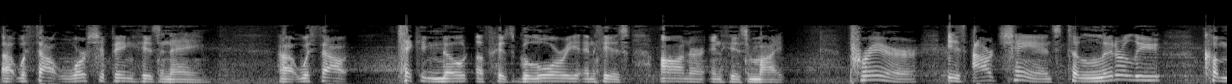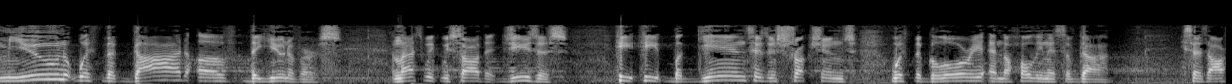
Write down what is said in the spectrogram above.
uh, without worshiping His name, uh, without taking note of His glory and His honor and His might. Prayer is our chance to literally commune with the God of the universe. And last week we saw that Jesus, he, he begins his instructions with the glory and the holiness of God. He says, Our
